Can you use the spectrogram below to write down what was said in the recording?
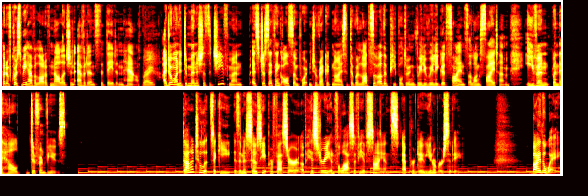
But of course, we have a lot of knowledge and evidence that they didn't have. Right. I don't want to diminish his achievement. It's just, I think, also important to recognize that there were lots of other people doing really, really good science alongside him, even when they held different views. Donna Tulodziecki is an associate professor of history and philosophy of science at Purdue University. By the way,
